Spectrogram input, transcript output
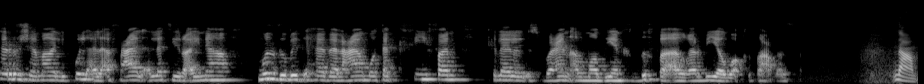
ترجمة لكل الأفعال التي رأيناها منذ بدء هذا العام وتكثيفا خلال الأسبوعين الماضيين في الضفة الغربية وقطاع غزة. نعم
